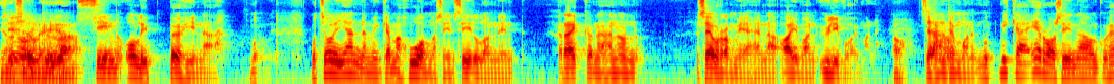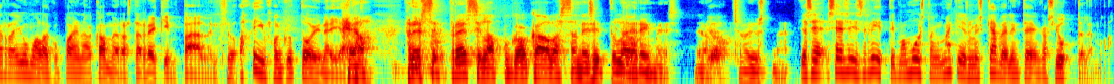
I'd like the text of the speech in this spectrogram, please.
Joo, siinä, oli kyllä, siinä oli pöhinää, mutta mut se oli jännä, minkä mä huomasin silloin, niin Räikkönähän on seuramiehenä aivan ylivoimainen. Oh, Sehän on. Mutta mikä ero siinä on, kun Herra Jumala, kun painaa kamerasta rekin päälle, niin se on aivan kuin toinen jätä. Joo, Pressi, pressilappu kun on kaulassa, niin sitten tulee eri mies. Joo, Joo. Se on just näin. Ja se, se siis riitti. Mä muistan, kun mäkin esimerkiksi kävelin teidän kanssa juttelemaan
